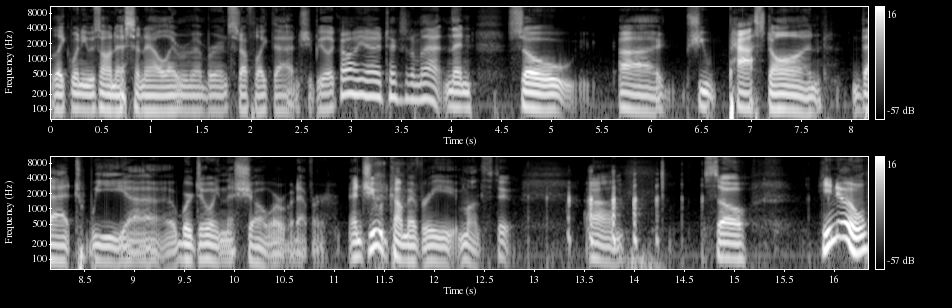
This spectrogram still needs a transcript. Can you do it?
like when he was on SNL I remember and stuff like that and she'd be like oh yeah I texted him that and then so uh, she passed on that we uh, were doing this show or whatever and she would come every month too um, so he knew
